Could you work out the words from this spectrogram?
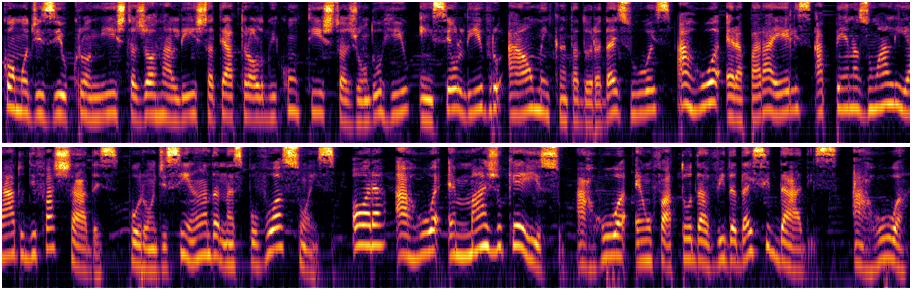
Como dizia o cronista, jornalista, teatrólogo e contista João do Rio, em seu livro A Alma Encantadora das Ruas, a rua era para eles apenas um aliado de fachadas, por onde se anda nas povoações. Ora, a rua é mais do que isso. A rua é um fator da vida das cidades. A rua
